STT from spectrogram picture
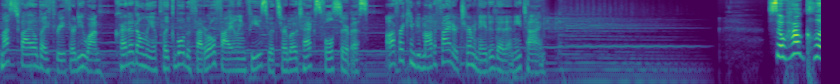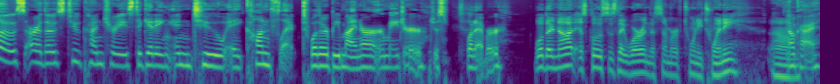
Must file by 331. Credit only applicable to federal filing fees with TurboTax full service. Offer can be modified or terminated at any time. So, how close are those two countries to getting into a conflict, whether it be minor or major, just whatever? Well, they're not as close as they were in the summer of 2020. Um, okay.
